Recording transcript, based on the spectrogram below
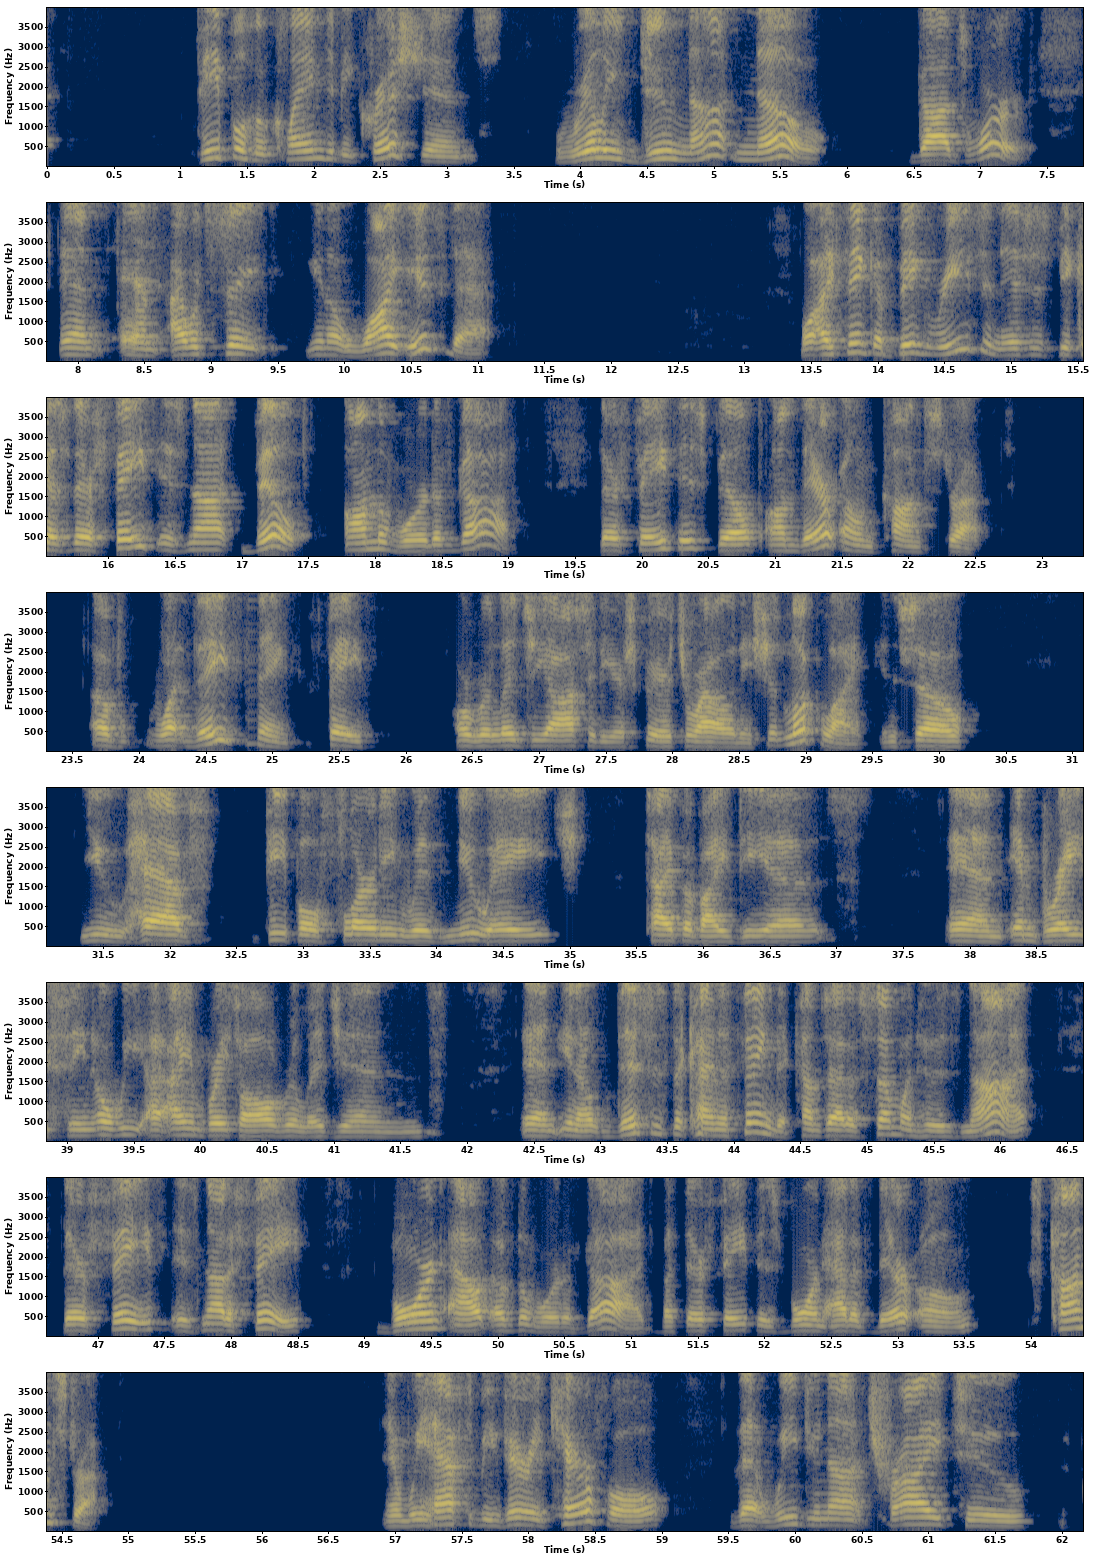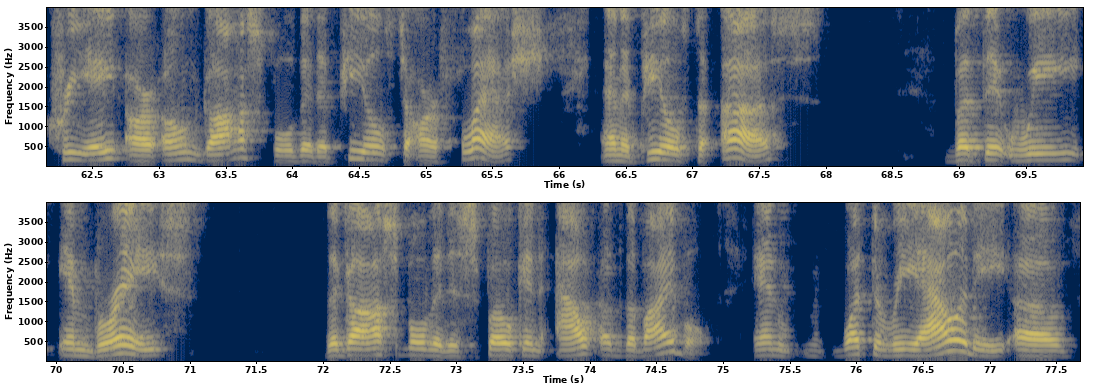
people who claim to be Christians really do not know God's word. And and I would say, you know, why is that? Well, I think a big reason is is because their faith is not built on the word of God. Their faith is built on their own construct of what they think faith or religiosity or spirituality should look like. And so you have people flirting with new age type of ideas and embracing oh we I, embrace all religions and you know this is the kind of thing that comes out of someone who is not their faith is not a faith born out of the word of god but their faith is born out of their own construct. And we have to be very careful that we do not try to create our own gospel that appeals to our flesh and appeals to us, but that we embrace the gospel that is spoken out of the Bible. And what the reality of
